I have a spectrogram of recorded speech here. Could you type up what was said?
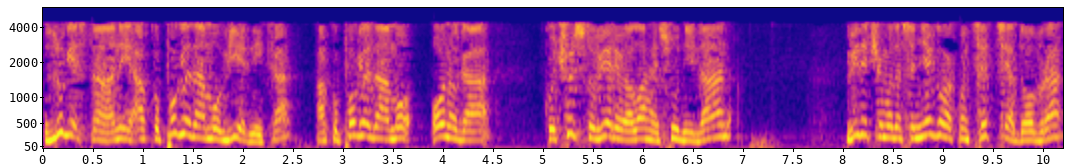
S druge strane ako pogledamo vjernika ako pogledamo onoga ko čvrsto vjeruje u Allaha i sudnji dan vidjet ćemo da se njegova koncepcija dobra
